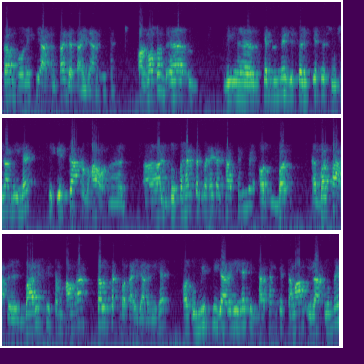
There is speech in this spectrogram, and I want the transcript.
कम होने की आशंका जताई जा रही है। और मौसम केंद्र ने जिस तरीके से सूचना दी है कि इसका प्रभाव आज दोपहर तक रहेगा झारखंड में और बरसात, बारिश की संभावना कल तक बताई जा रही है और उम्मीद की जा रही है कि झारखंड के तमाम इलाकों में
